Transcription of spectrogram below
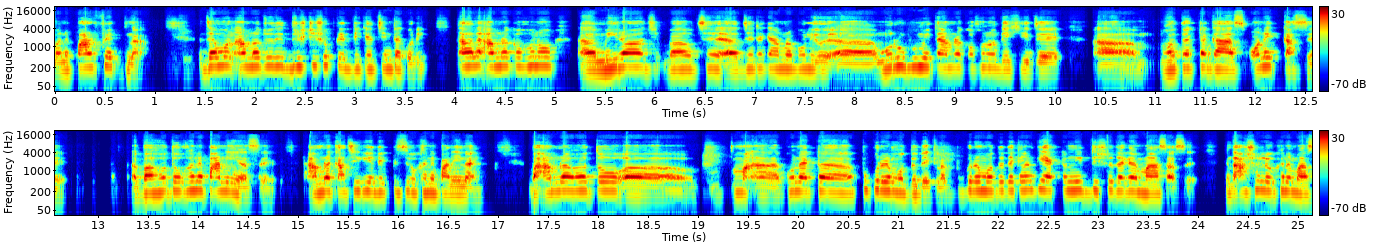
মানে পারফেক্ট না। যেমন আমরা যদি দৃষ্টিশক্তির দিকে চিন্তা করি, তাহলে আমরা কখনো মিরাজ বা হচ্ছে যেটাকে আমরা বলি মরুভূমিতে আমরা কখনো দেখি যে হয়তো একটা গাছ অনেক কাছে বা হয়তো ওখানে পানি আছে। আমরা কাছে গিয়ে দেখতেছি ওখানে পানি নাই। বা আমরা হয়তো কোন একটা পুকুরের মধ্যে দেখলাম। পুকুরের মধ্যে দেখলাম কি একটা নির্দিষ্ট জায়গায় মাছ আছে, কিন্তু আসলে ওখানে মাছ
